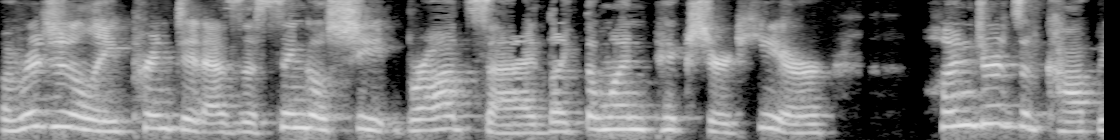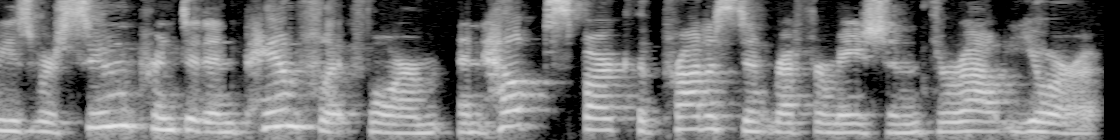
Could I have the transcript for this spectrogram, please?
Originally printed as a single sheet broadside, like the one pictured here, Hundreds of copies were soon printed in pamphlet form and helped spark the Protestant Reformation throughout Europe.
